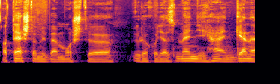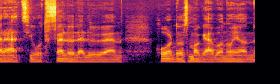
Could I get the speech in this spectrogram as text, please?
a test, amiben most ülök, hogy az mennyi, hány generációt felölelően hordoz magában olyan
